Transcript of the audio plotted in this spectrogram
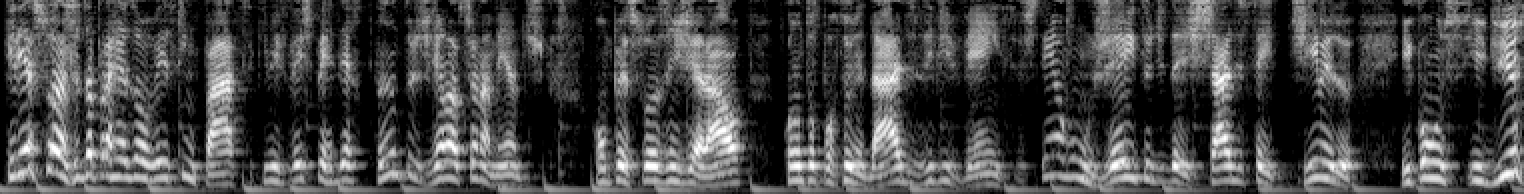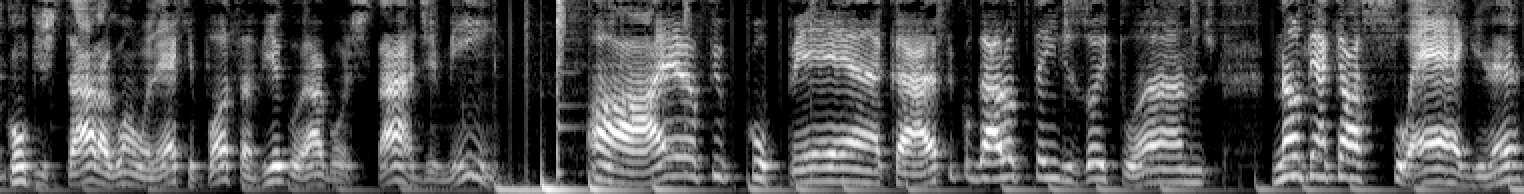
Queria sua ajuda para resolver esse impasse que me fez perder tantos relacionamentos com pessoas em geral, quanto oportunidades e vivências. Tem algum jeito de deixar de ser tímido e conseguir conquistar alguma mulher que possa vir a gostar de mim? Ah, eu fico pena, cara. Eu fico, garoto tem 18 anos, não tem aquela swag, né?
